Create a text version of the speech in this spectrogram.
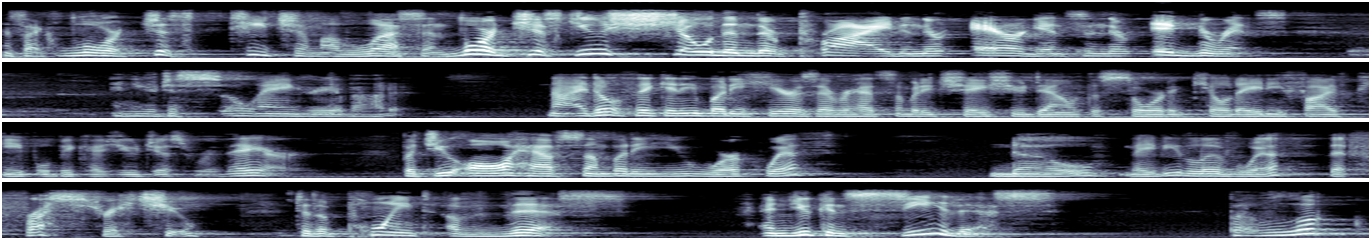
It's like, Lord, just teach them a lesson. Lord, just you show them their pride and their arrogance and their ignorance. And you're just so angry about it. Now, I don't think anybody here has ever had somebody chase you down with a sword and killed 85 people because you just were there. But you all have somebody you work with, know, maybe live with, that frustrates you to the point of this. And you can see this. But look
